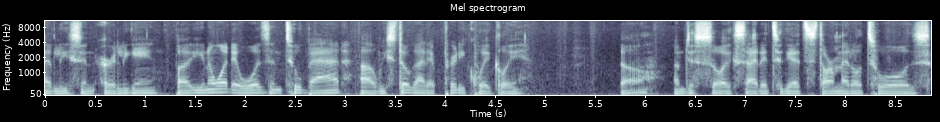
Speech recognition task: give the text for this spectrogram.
at least in early game. But you know what? It wasn't too bad. Uh, we still got it pretty quickly so I'm just so excited to get star metal tools.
